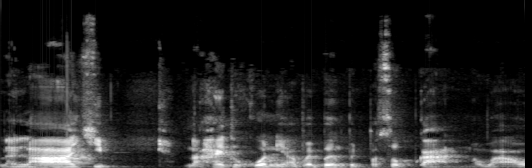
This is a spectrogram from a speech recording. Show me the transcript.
หลายๆคลิปนะให้ทุกคนเนี่ยเอาไปเบิ่งเป็นประสบการณ์นะว่าเอา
